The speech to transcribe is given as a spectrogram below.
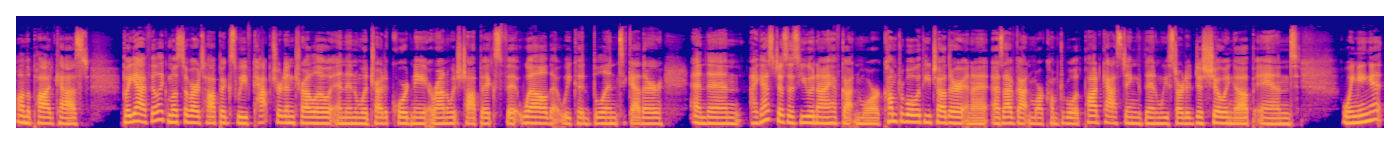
on the podcast. But yeah, I feel like most of our topics we've captured in Trello and then would try to coordinate around which topics fit well that we could blend together. And then I guess just as you and I have gotten more comfortable with each other and I, as I've gotten more comfortable with podcasting, then we started just showing up and winging it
